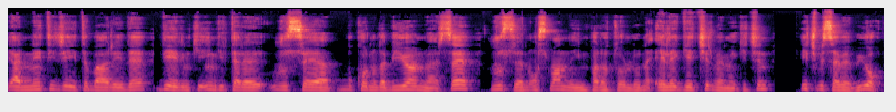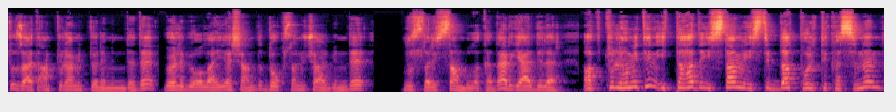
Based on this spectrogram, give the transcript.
Yani netice itibariyle diyelim ki İngiltere Rusya'ya bu konuda bir yön verse Rusya'nın Osmanlı İmparatorluğunu ele geçirmemek için hiçbir sebebi yoktu. Zaten Abdülhamit döneminde de böyle bir olay yaşandı. 93 Harbi'nde Ruslar İstanbul'a kadar geldiler. Abdülhamit'in İttihat-ı İslam ve istibdat politikasının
